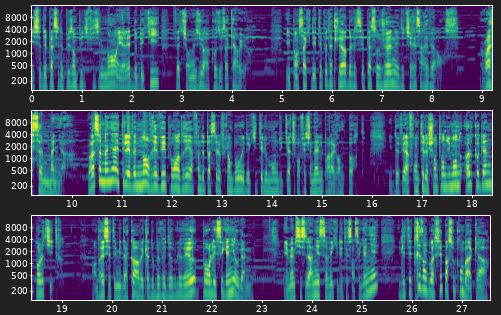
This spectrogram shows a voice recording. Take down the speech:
Il se déplaçait de plus en plus difficilement et à l'aide de béquilles faites sur mesure à cause de sa carrure. Il pensa qu'il était peut-être l'heure de laisser place aux jeunes et de tirer sa révérence. WrestleMania. WrestleMania était l'événement rêvé pour André afin de passer le flambeau et de quitter le monde du catch professionnel par la grande porte. Il devait affronter le champion du monde Hulk Hogan pour le titre. André s'était mis d'accord avec la WWE pour laisser gagner Hogan. Et même si ce dernier savait qu'il était censé gagner, il était très angoissé par son combat car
